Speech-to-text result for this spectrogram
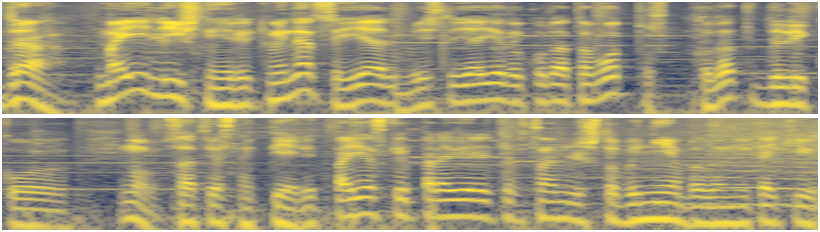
Да, мои личные рекомендации, я, если я еду куда-то в отпуск, куда-то далеко, ну, соответственно, перед поездкой проверить автомобиль, чтобы не было никаких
